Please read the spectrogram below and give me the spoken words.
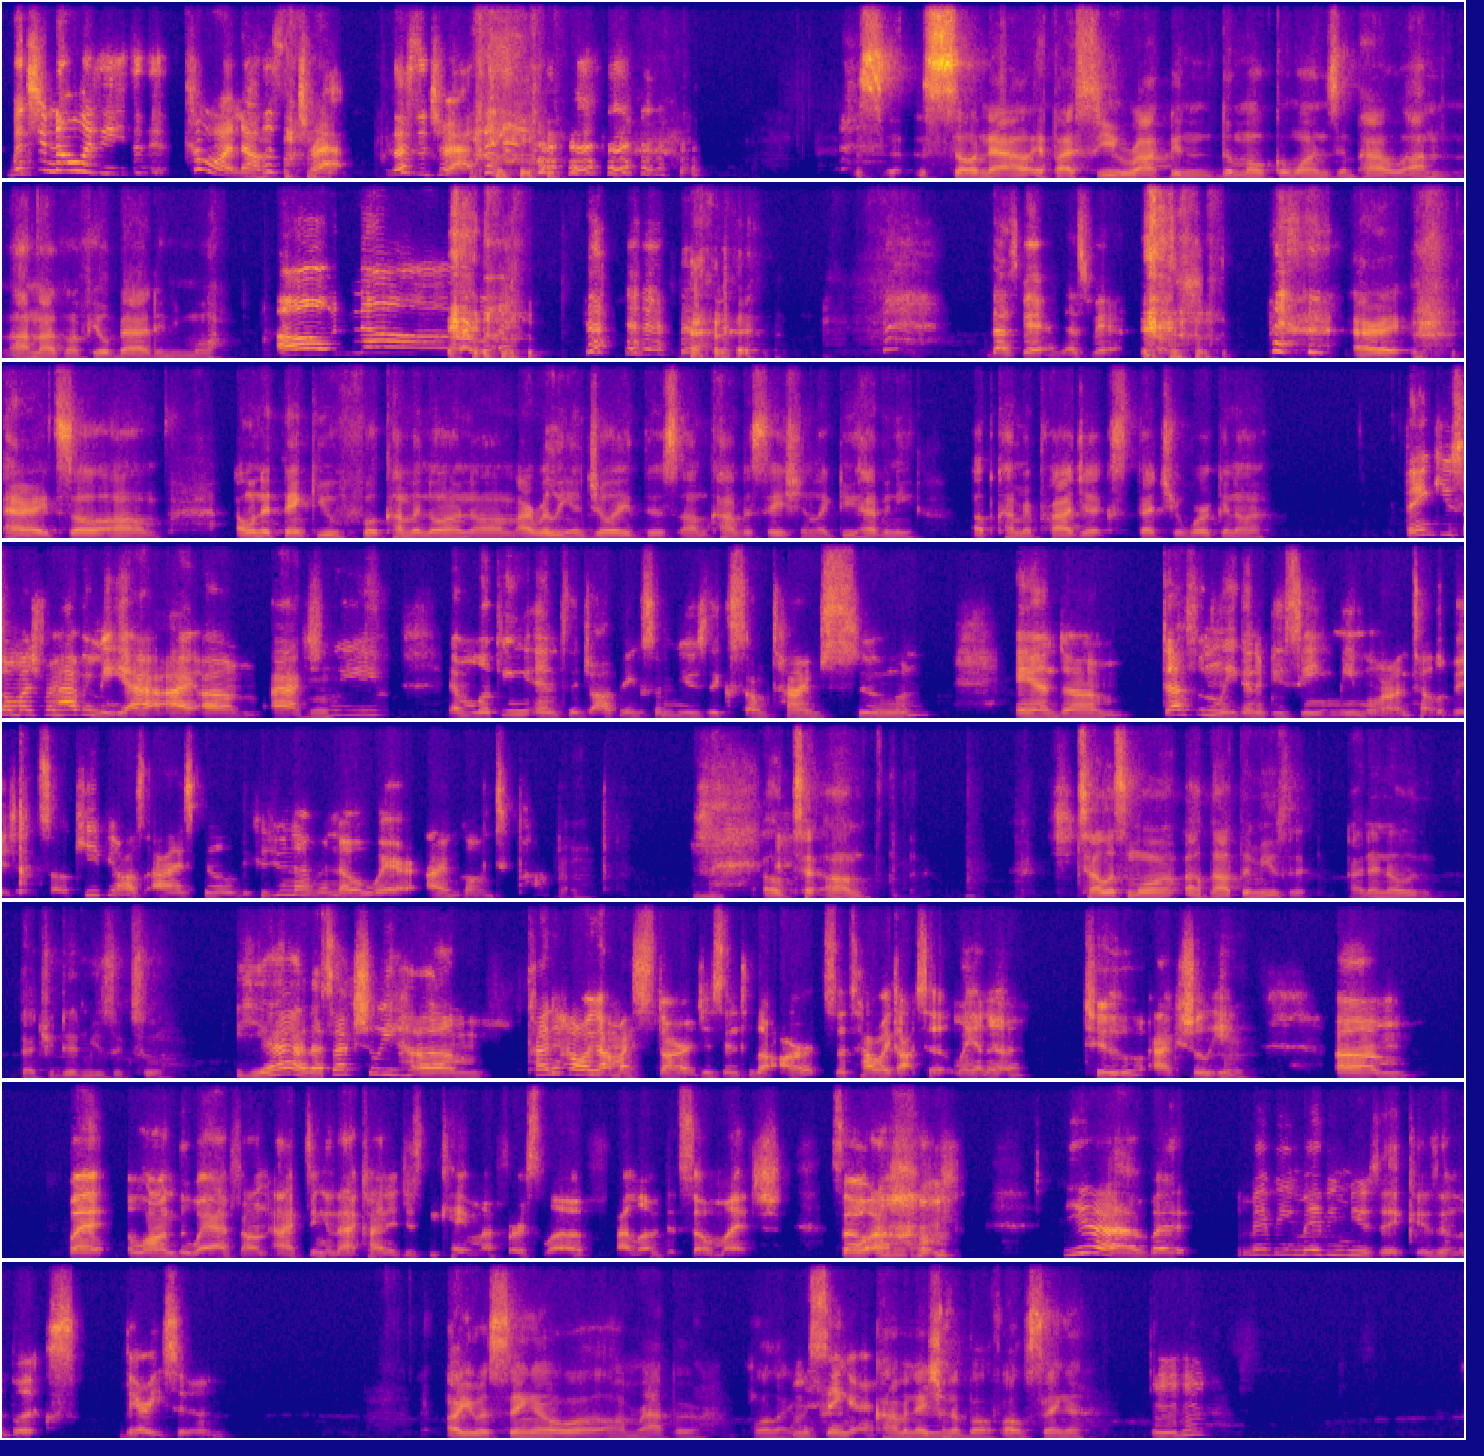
But you know what? Come on now, that's a trap. That's a trap. So now if I see you rocking the Mocha ones in Power, I'm I'm not gonna feel bad anymore. oh no. that's fair. That's fair. all right all right so um i want to thank you for coming on um i really enjoyed this um conversation like do you have any upcoming projects that you're working on Thank you so much for having me. Yeah, I um I actually am looking into dropping some music sometime soon, and um definitely going to be seeing me more on television. So keep y'all's eyes peeled because you never know where I'm going to pop up. oh te- um tell us more about the music i didn't know that you did music too Yeah, that's actually um kind of how I got my start just into the arts. That's how I got to Atlanta too, actually. Mhm. Um but along the way I found acting and that kind of just became my first love. I loved it so much. So um yeah, but maybe maybe music is in the books very soon. are you a singer or um rapper or like I'm a singer. combination of both oh singer hmm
